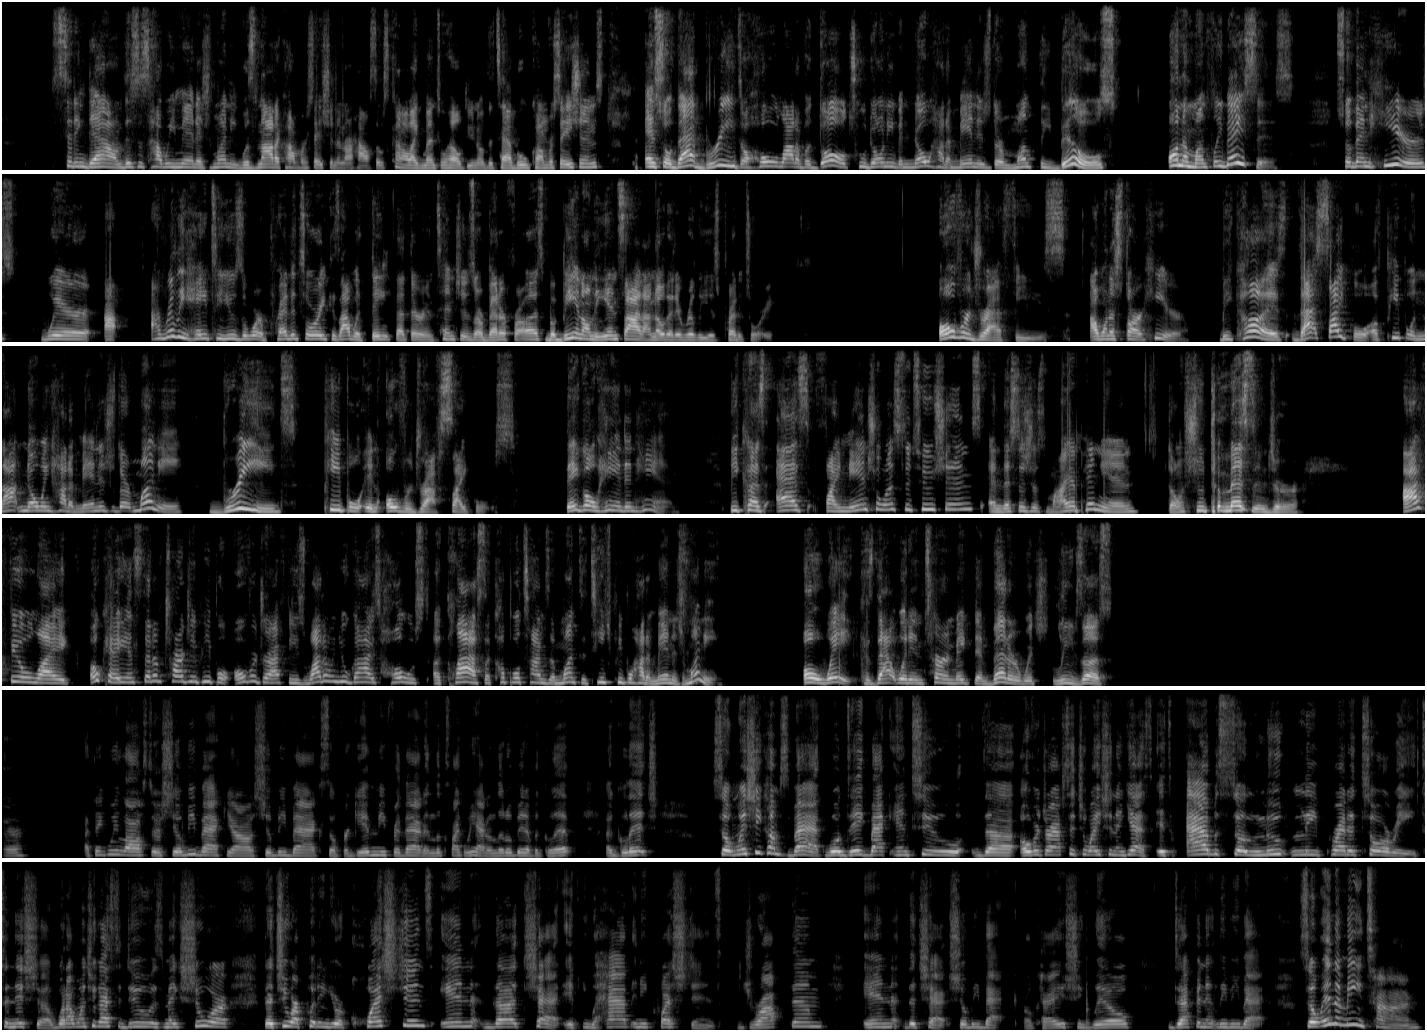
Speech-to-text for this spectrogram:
sitting down, this is how we manage money was not a conversation in our house. It was kind of like mental health, you know, the taboo conversations. And so that breeds a whole lot of adults who don't even know how to manage their monthly bills on a monthly basis. So then here's where I, I really hate to use the word predatory because I would think that their intentions are better for us, but being on the inside, I know that it really is predatory. Overdraft fees. I want to start here because that cycle of people not knowing how to manage their money breeds people in overdraft cycles. They go hand in hand because as financial institutions, and this is just my opinion, don't shoot the messenger I feel like, okay, instead of charging people overdraft fees, why don't you guys host a class a couple times a month to teach people how to manage money? Oh, wait, because that would in turn make them better, which leaves us. I think we lost her. She'll be back, y'all. She'll be back. So forgive me for that. It looks like we had a little bit of a glip, a glitch. So when she comes back, we'll dig back into the overdraft situation. And yes, it's absolutely predatory. Tanisha, what I want you guys to do is make sure that you are putting your questions in the chat. If you have any questions, drop them in the chat. She'll be back. Okay. She will definitely be back. So in the meantime,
